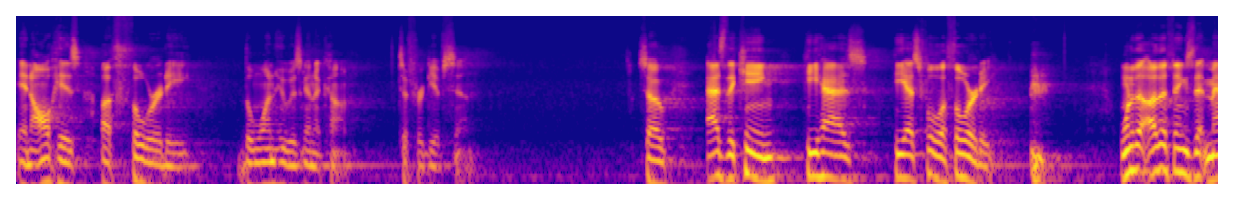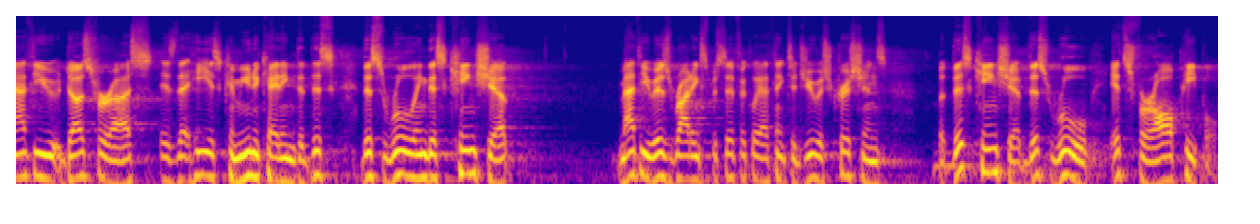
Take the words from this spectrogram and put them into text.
in all his authority, the one who is going to come to forgive sin. So, as the king, he has, he has full authority. One of the other things that Matthew does for us is that he is communicating that this, this ruling, this kingship, Matthew is writing specifically, I think, to Jewish Christians, but this kingship, this rule, it's for all people.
